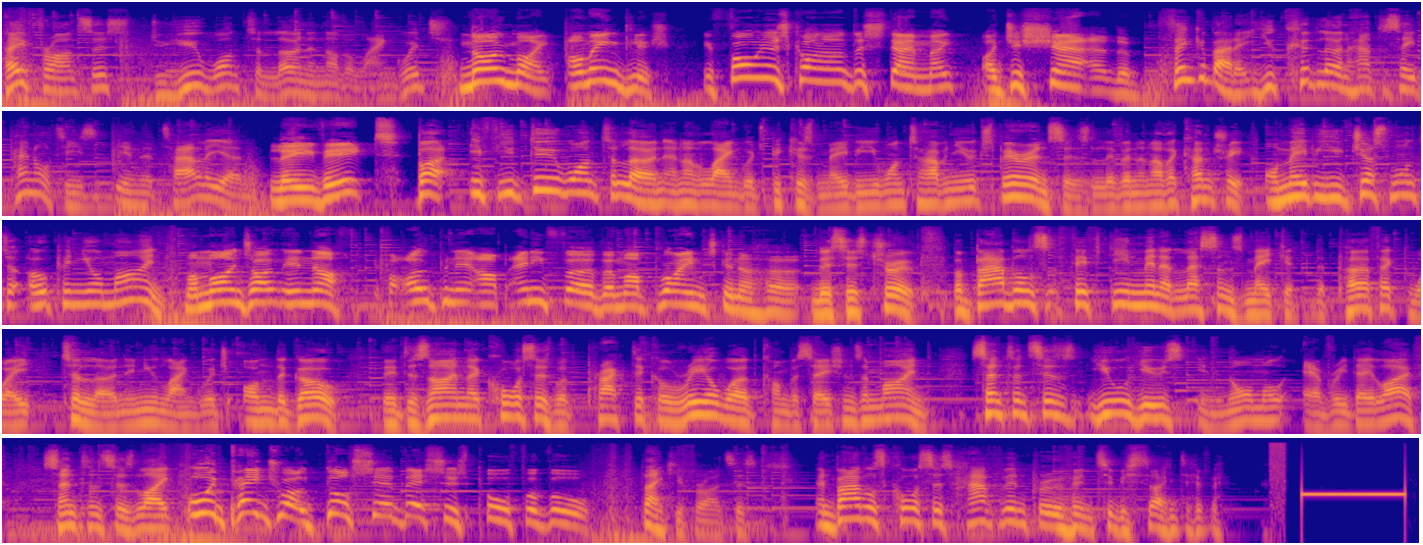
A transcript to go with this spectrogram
Hey Francis, do you want to learn another language? No, mate, I'm English. If foreigners can't understand me, I just shout at them. Think about it, you could learn how to say penalties in Italian. Leave it. But if you do want to learn another language because maybe you want to have new experiences, live in another country, or maybe you just want to open your mind. My mind's open enough. If I open it up any further, my brain's gonna hurt. This is true. But Babbel's 15-minute lessons make it the perfect way to learn a new language on the go. They design their courses with practical, real world conversations in mind. Sentences you will use in normal, everyday life. Sentences like, Oi, Pedro, dos cervezas, por favor. Thank you, Francis. And Babbel's courses have been proven to be scientific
